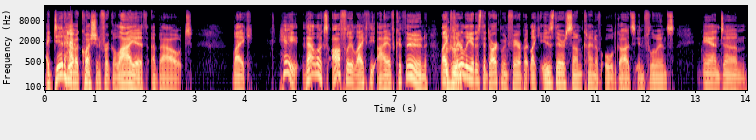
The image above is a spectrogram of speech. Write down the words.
I did have Yeah. a question for Goliath about like hey that looks awfully like the eye of cthulhu like clearly it is the darkmoon faire but like is there some kind of old gods influence and um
